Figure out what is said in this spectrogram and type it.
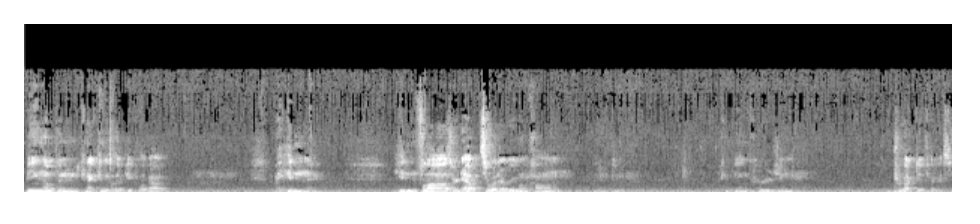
being open, connecting with other people about my hidden hidden flaws or doubts or whatever you want to call them, you know, can, can be encouraging, productive, I guess.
